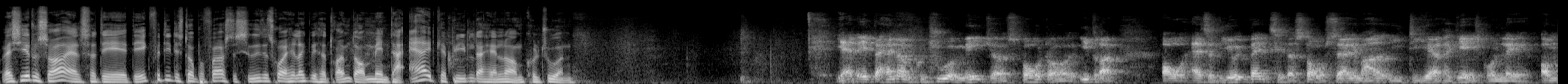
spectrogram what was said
Hvad siger du så? Altså, det, det er ikke fordi, det står på første side, det tror jeg heller ikke, vi havde drømt om, men der er et kapitel, der handler om kulturen. Ja, det er et, der handler om kultur, medier, sport og idræt. Og altså, vi er jo ikke vant til, at der står særlig meget i de her regeringsgrundlag om,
